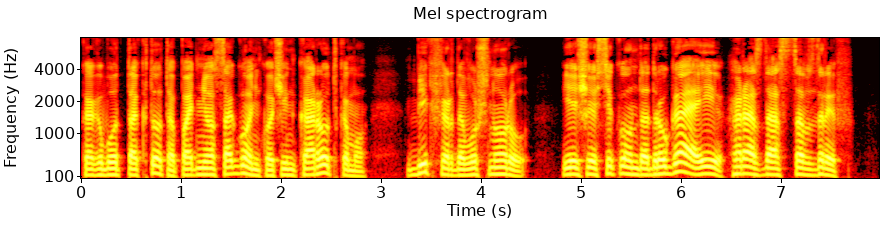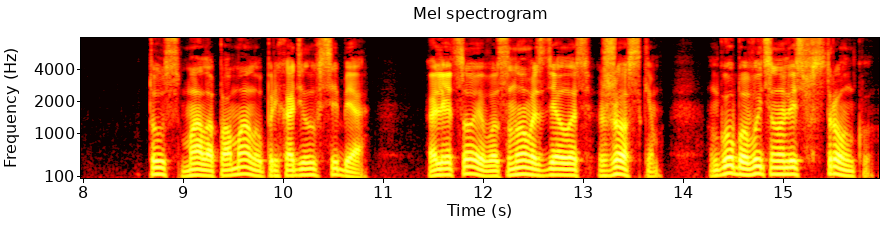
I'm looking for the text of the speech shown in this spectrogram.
как будто кто-то поднес огонь к очень короткому Бигфердову шнуру. Еще секунда-другая и раздастся взрыв. Туз мало-помалу приходил в себя. Лицо его снова сделалось жестким. Губы вытянулись в струнку.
